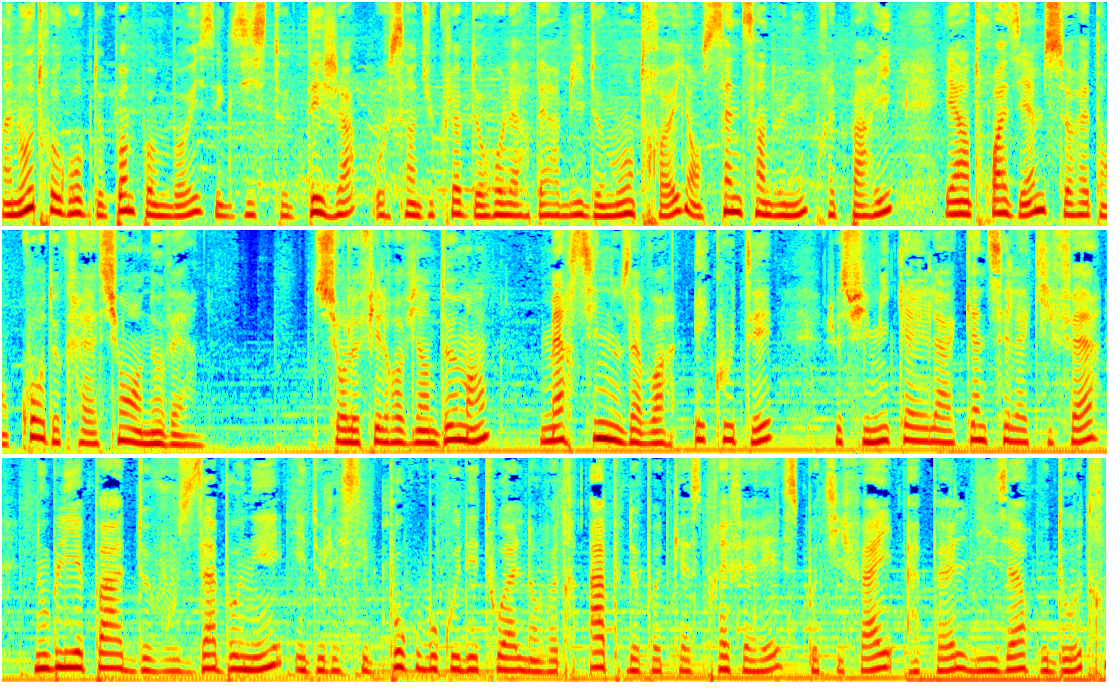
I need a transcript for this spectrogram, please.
Un autre groupe de Pom Pom Boys existe déjà au sein du club de roller derby de Montreuil, en Seine-Saint-Denis, près de Paris, et un troisième serait en cours de création en Auvergne. Sur le fil revient demain. Merci de nous avoir écoutés. Je suis Michaela Cancela Kiffer. N'oubliez pas de vous abonner et de laisser beaucoup beaucoup d'étoiles dans votre app de podcast préférée, Spotify, Apple, Deezer ou d'autres.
